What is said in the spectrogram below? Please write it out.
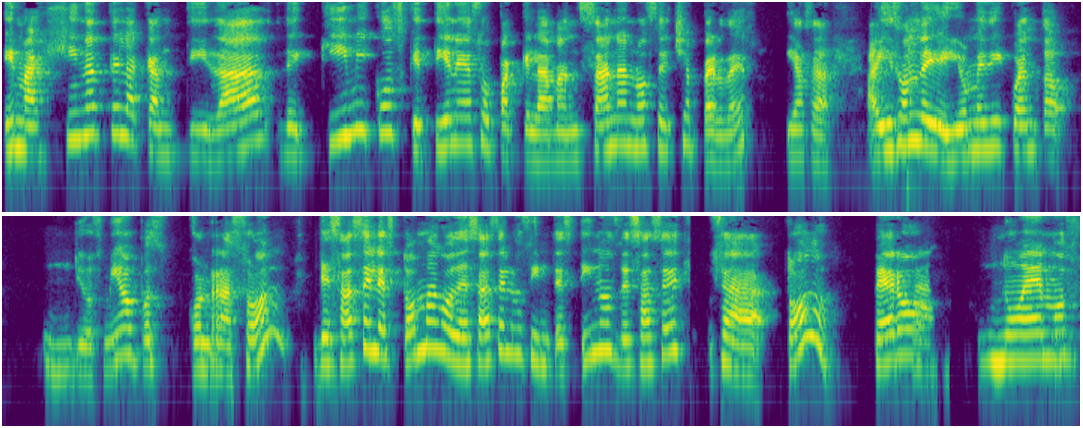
imagínate la cantidad de químicos que tiene eso para que la manzana no se eche a perder. Y o sea, ahí es donde yo me di cuenta, Dios mío, pues con razón, deshace el estómago, deshace los intestinos, deshace, o sea, todo. Pero no hemos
